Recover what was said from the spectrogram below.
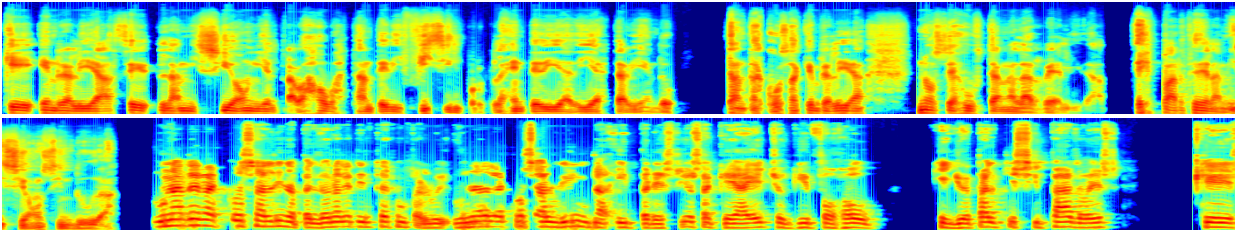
que en realidad hace la misión y el trabajo bastante difícil porque la gente día a día está viendo tantas cosas que en realidad no se ajustan a la realidad. Es parte de la misión, sin duda. Una de las cosas lindas, perdona que te interrumpa Luis, una de las cosas lindas y preciosas que ha hecho Give for Hope que yo he participado es que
